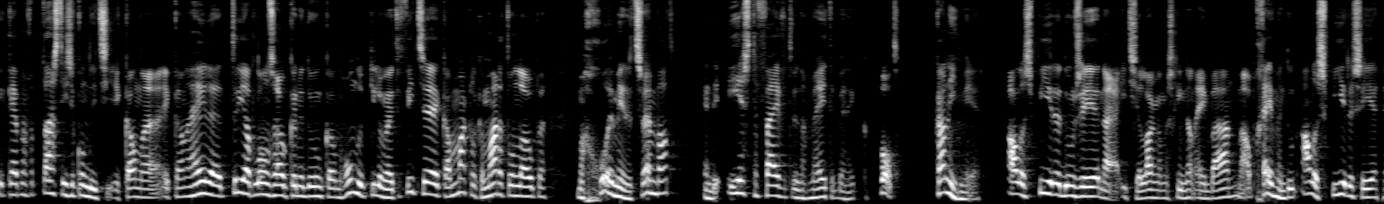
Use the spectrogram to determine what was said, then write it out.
ik heb een fantastische conditie. Ik kan, uh, ik kan een hele triathlon zou kunnen doen, kan 100 kilometer fietsen, ik kan makkelijk een marathon lopen. Maar gooi me in het zwembad en de eerste 25 meter ben ik kapot. Kan niet meer. Alle spieren doen zeer, nou ja, ietsje langer misschien dan één baan. Maar op een gegeven moment doen alle spieren zeer.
